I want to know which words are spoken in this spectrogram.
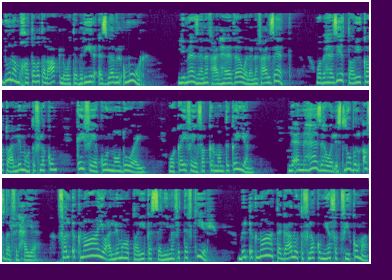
دون مخاطبة العقل وتبرير أسباب الأمور. لماذا نفعل هذا ولا نفعل ذاك؟ وبهذه الطريقة تعلموا طفلكم كيف يكون موضوعي؟ وكيف يفكر منطقيا؟ لأن هذا هو الأسلوب الأفضل في الحياة. فالإقناع يعلمه الطريقة السليمة في التفكير. بالإقناع تجعل طفلكم يثق فيكما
